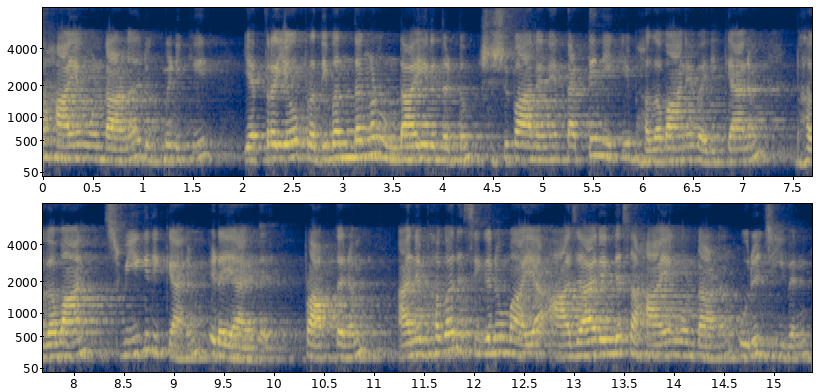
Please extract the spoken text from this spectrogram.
സഹായം കൊണ്ടാണ് രുക്മിണിക്ക് എത്രയോ പ്രതിബന്ധങ്ങൾ ഉണ്ടായിരുന്നിട്ടും ശിശുപാലനെ തട്ടി നീക്കി ഭഗവാനെ വരിക്കാനും ഭഗവാൻ സ്വീകരിക്കാനും ഇടയായത്. പ്രാപ്തനും അനുഭവരസികനുമായ ആചാര്യന്റെ സഹായം കൊണ്ടാണ് ഒരു ജീവൻ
